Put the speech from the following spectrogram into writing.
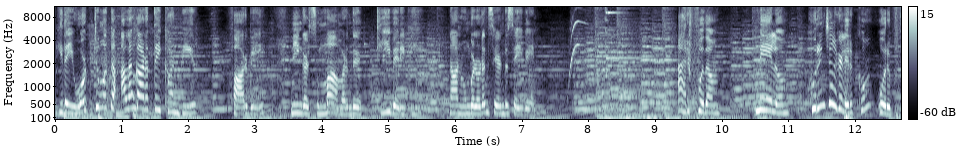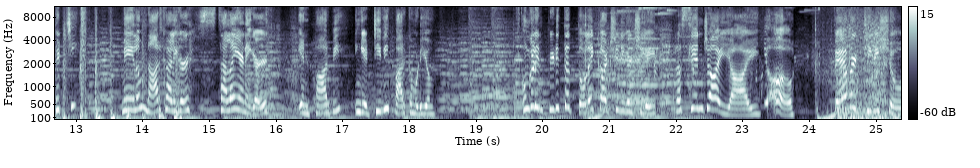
இதை ஒட்டுமொத்த அலங்காரத்தை காண்பீர். பார்பி நீங்கள் சும்மா அமர்ந்து டீ வெறிபி நான் உங்களுடன் சேர்ந்து செய்வேன். அற்புதம்! மேலும் குறிஞ்சல்கள் இருக்கும் ஒரு பெட்டி. மேலும் நாற்காலிகள் தலையணைகள். என் பார்பி இங்கே டிவி பார்க்க முடியும். உங்களின் பிடித்த தொலைக்காட்சி நிகழ்ச்சியை ரசியன்ஜாயோ favourite TV show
